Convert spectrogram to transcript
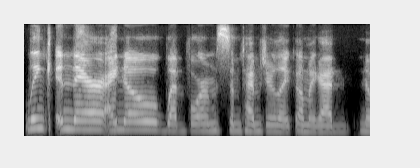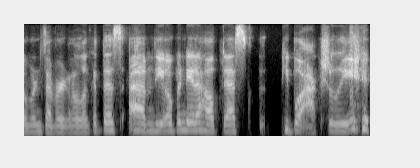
link in there. I know web forms sometimes you're like oh my god no one's ever going to look at this. Um, the open data help desk people actually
